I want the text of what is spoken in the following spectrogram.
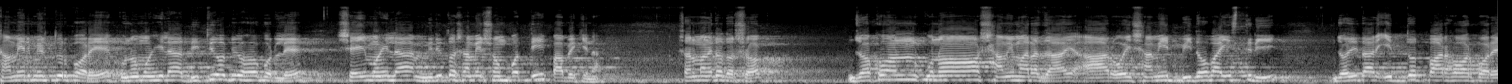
স্বামীর মৃত্যুর পরে কোনো মহিলা দ্বিতীয় বিবাহ করলে সেই মহিলা মৃত স্বামীর সম্পত্তি পাবে কিনা? সম্মানিত দর্শক, যখন কোনো স্বামী মারা যায় আর ওই স্বামীর বিধবা স্ত্রী যদি তার ইদ্যত পার হওয়ার পরে,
